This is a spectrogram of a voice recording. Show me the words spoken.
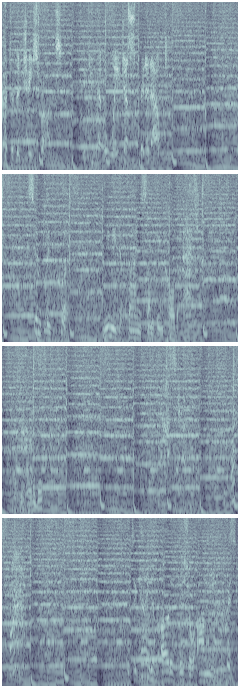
Cut to the chase, Franz. If you have a way, just spit it out. Simply put, we need to find something called Astrum. Have you heard of it? It's a kind of artificial omnium crystal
